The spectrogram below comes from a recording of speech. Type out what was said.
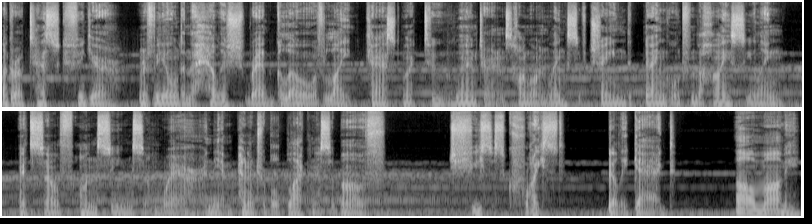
a grotesque figure revealed in the hellish red glow of light cast by two lanterns hung on lengths of chain that dangled from the high ceiling, itself unseen somewhere in the impenetrable blackness above. Jesus Christ, Billy gagged. Oh, Mommy,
